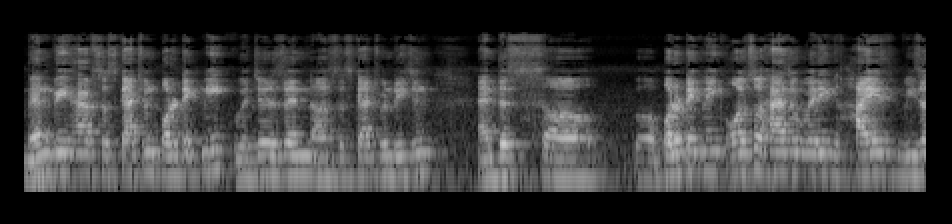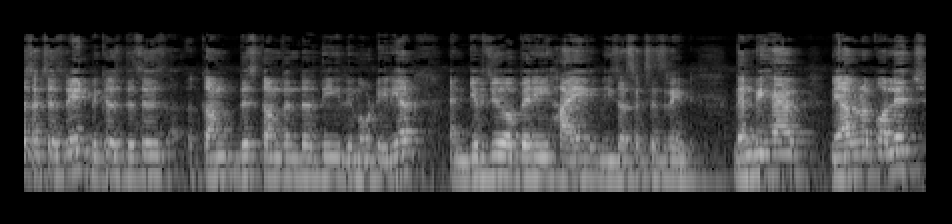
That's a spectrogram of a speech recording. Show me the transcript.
Then we have Saskatchewan Polytechnic, which is in uh, Saskatchewan region, and this uh, uh, Polytechnic also has a very high visa success rate because this is come this comes under the remote area and gives you a very high visa success rate. Then we have Niagara College,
